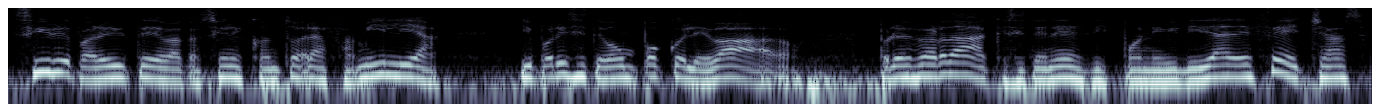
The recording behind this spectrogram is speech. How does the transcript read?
Sirve para irte de vacaciones con toda la familia y por ahí se te va un poco elevado. Pero es verdad que si tenés disponibilidad de fechas,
